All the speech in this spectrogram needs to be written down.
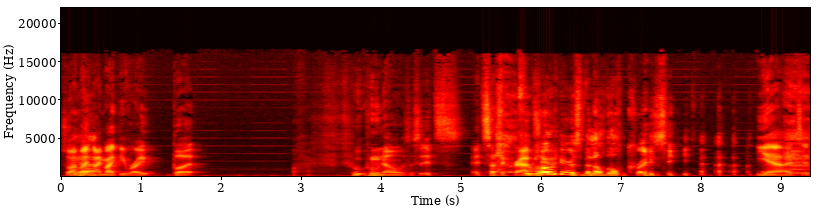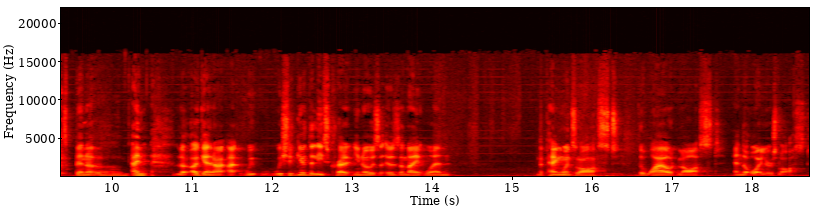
So I Yeah. might I might be right, but who who knows? It's it's, it's such a crap. The road here has been a little crazy. Yeah, it's it's been a Um, and look again. I, I we we should give the Leafs credit. You know, it was, it was a night when the Penguins lost, the Wild lost, and the Oilers lost.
